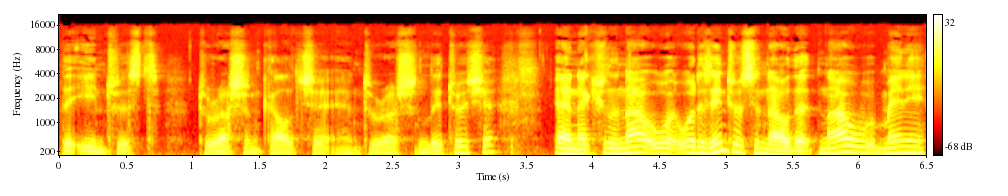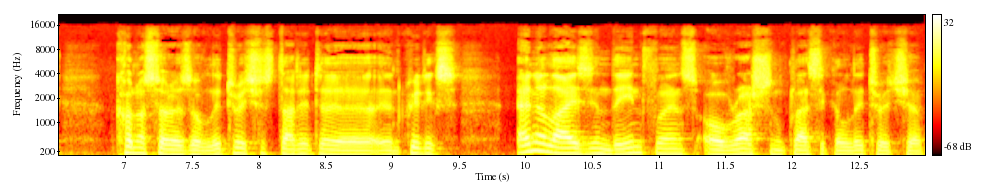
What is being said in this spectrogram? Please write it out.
the interest to Russian culture and to Russian literature. And actually, now what is interesting now that now many connoisseurs of literature started uh, and critics analyzing the influence of Russian classical literature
